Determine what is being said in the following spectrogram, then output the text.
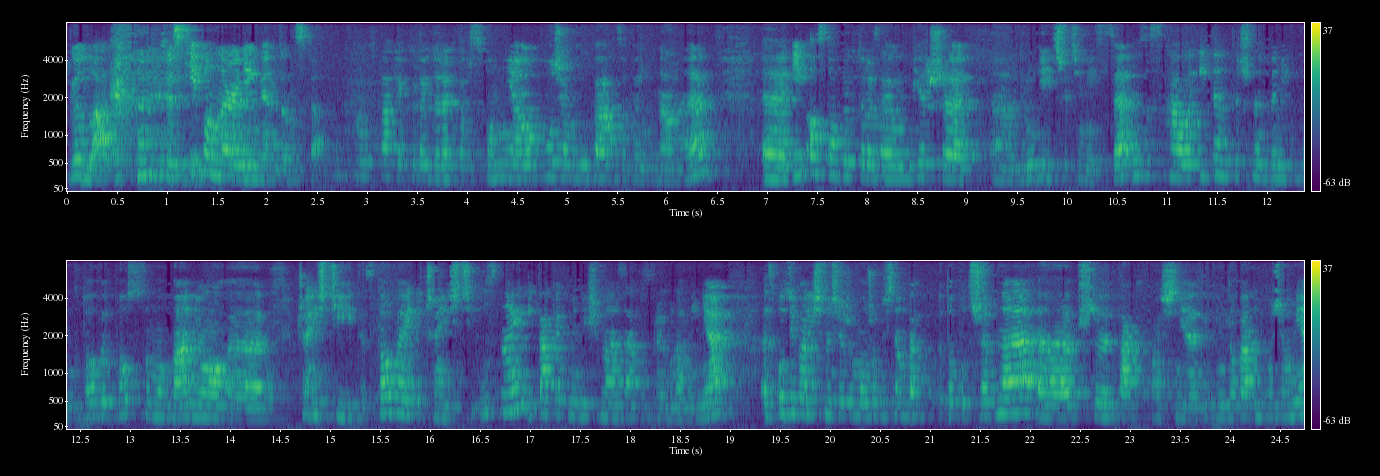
good luck. just keep on learning and don't stop. No, tak jak tutaj dyrektor wspomniał, poziom był bardzo wyrównany. E, I osoby, które zajęły pierwsze, e, drugie i trzecie miejsce, uzyskały identyczny wynik punktowy po zsumowaniu e, części testowej i części ustnej. I tak jak mieliśmy zapis w regulaminie, spodziewaliśmy się, że może być nam tak, to potrzebne e, przy tak właśnie wywindowanym poziomie.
